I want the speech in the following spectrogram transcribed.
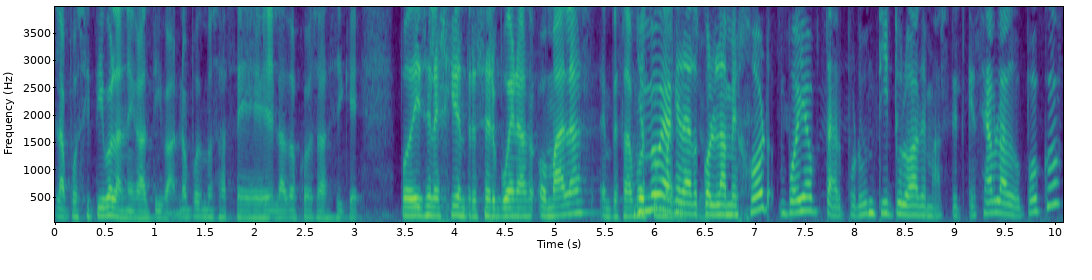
la positiva o la negativa. No podemos hacer las dos cosas, así que podéis elegir entre ser buenas o malas. Empezamos. Yo me voy a quedar con la mejor. Voy a optar por un título, además del que se ha hablado poco,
